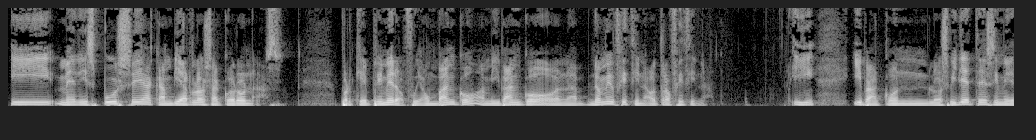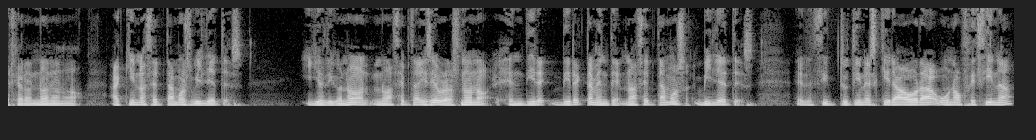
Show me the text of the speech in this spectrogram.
y me dispuse a cambiarlos a coronas. Porque primero fui a un banco, a mi banco, la- no mi oficina, otra oficina. Y iba con los billetes y me dijeron, no, no, no, aquí no aceptamos billetes. Y yo digo, no, no aceptáis euros. No, no, en direc- directamente, no aceptamos billetes. Es decir, tú tienes que ir ahora a una oficina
